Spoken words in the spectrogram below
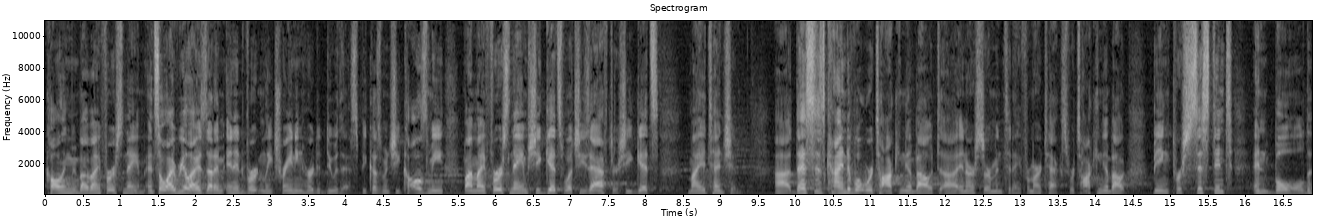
calling me by my first name? And so I realize that I'm inadvertently training her to do this because when she calls me by my first name, she gets what she's after. She gets my attention. Uh, this is kind of what we're talking about uh, in our sermon today from our text. We're talking about being persistent and bold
